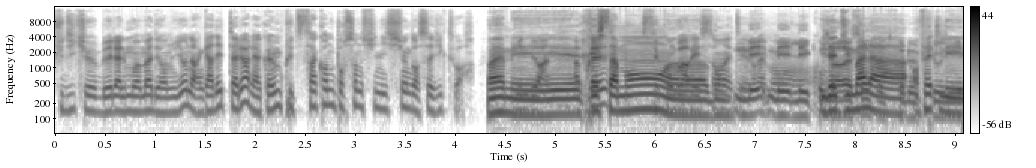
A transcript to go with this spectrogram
tu dis que Belal Mohamed est ennuyeux. On a regardé tout à l'heure, il a quand même plus de 50% de finition dans sa victoire. Ouais, mais. Après, récemment, euh, récents bon, étaient Mais vraiment- mais les il a du mal à en fait les,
